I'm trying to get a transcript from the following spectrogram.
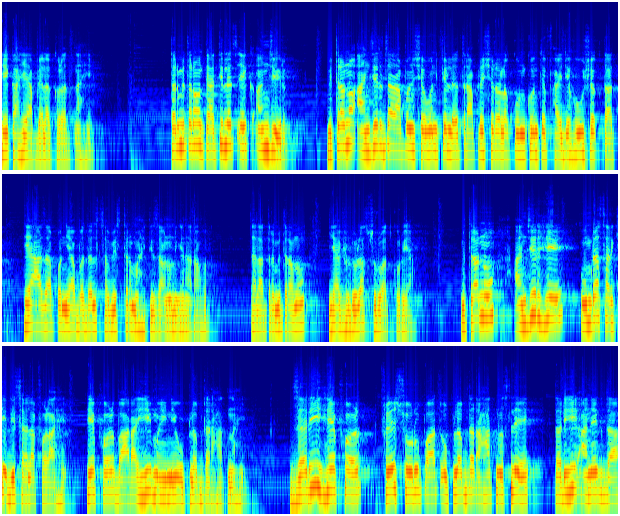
हे काही आपल्याला कळत नाही. तर मित्रांनो त्यातीलच एक अंजीर. मित्रांनो अंजीर जर आपण सेवन केलं तर आपल्या शरीराला कोणकोणते फायदे होऊ शकतात हे आज आपण याबद्दल सविस्तर माहिती जाणून घेणार आहोत. चला तर मित्रांनो या व्हिडिओला सुरुवात करूया. मित्रांनो अंजीर हे उमरासारखे दिसायला फळ आहे. हे फळ बाराही महिने उपलब्ध राहत नाही. जरी हे फळ फ्रेश स्वरूपात उपलब्ध राहत नसले तरीही अनेकदा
